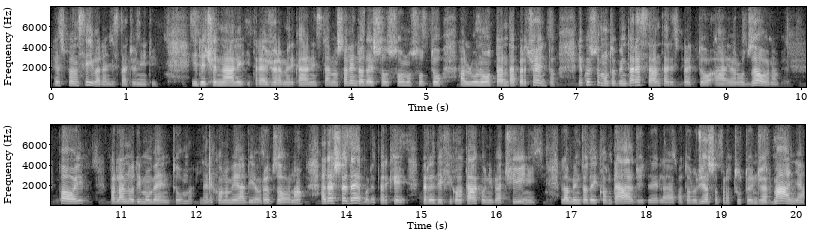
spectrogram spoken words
espansiva negli Stati Uniti. I decennali, i treasury americani stanno salendo, adesso sono sotto all'1,80% e questo è molto più interessante rispetto a Eurozona. Poi, parlando di momentum nell'economia di Eurozona, adesso è debole perché per le difficoltà con i vaccini, l'aumento dei contagi, della patologia soprattutto in Germania,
